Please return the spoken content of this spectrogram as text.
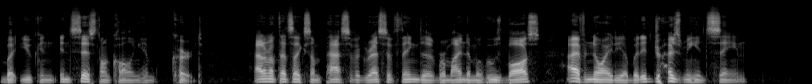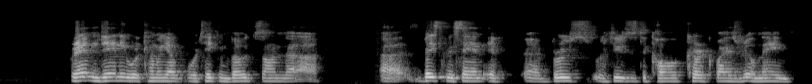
but you can insist on calling him Kurt. I don't know if that's like some passive aggressive thing to remind him of who's boss. I have no idea, but it drives me insane. Grant and Danny were coming up. We're taking votes on uh, uh, basically saying if uh, Bruce refuses to call Kirk by his real name,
